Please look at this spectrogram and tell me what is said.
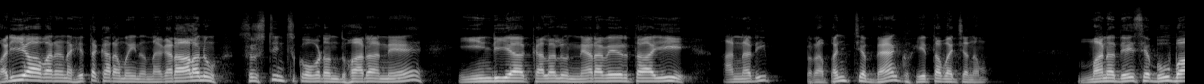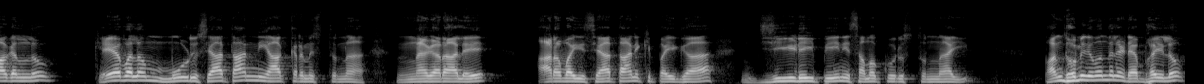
పర్యావరణ హితకరమైన నగరాలను సృష్టించుకోవడం ద్వారానే ఇండియా కలలు నెరవేరుతాయి అన్నది ప్రపంచ బ్యాంక్ హితవచనం. మన దేశ భూభాగంలో కేవలం మూడు శాతాన్ని ఆక్రమిస్తున్న నగరాలే అరవై శాతానికి పైగా జీడిపిని సమకూరుస్తున్నాయి. పంతొమ్మిది వందల డెబ్భైలో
